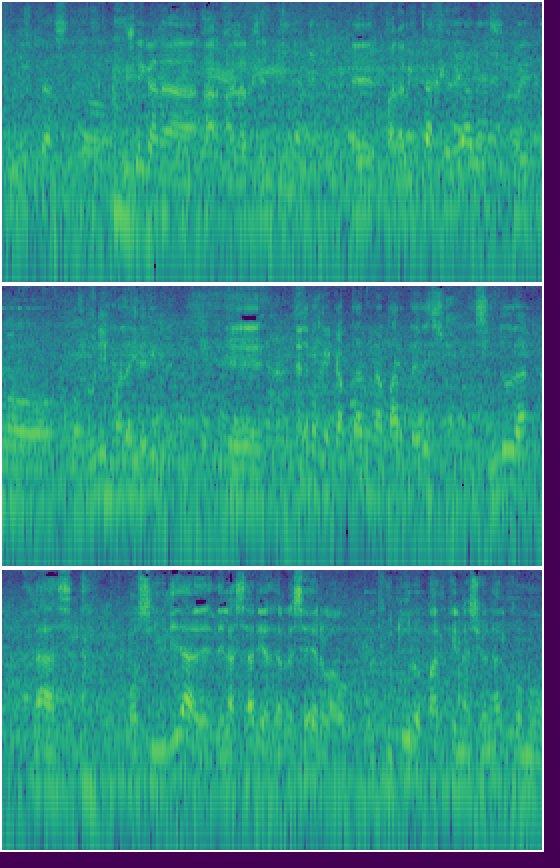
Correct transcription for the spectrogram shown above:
turistas llegan a, la Argentina eh, para avistaje de aves eh, o, turismo al aire libre. Eh, tenemos que captar una parte de eso y sin duda las posibilidades de las áreas de reserva o el futuro parque nacional como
